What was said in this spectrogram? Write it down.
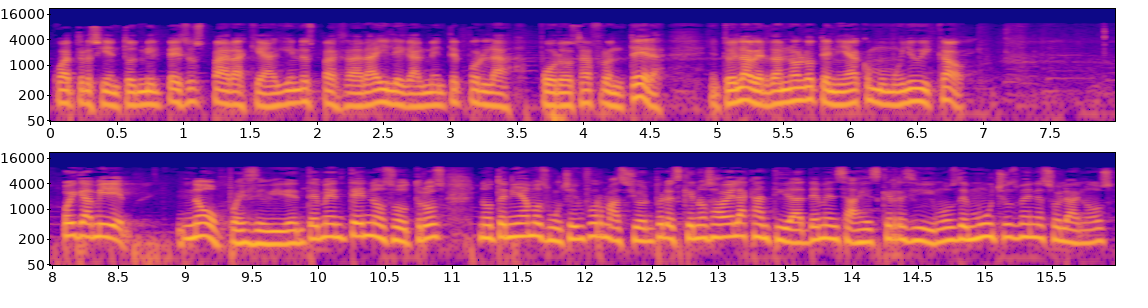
400 mil pesos para que alguien los pasara ilegalmente por la porosa frontera. Entonces, la verdad no lo tenía como muy ubicado. Oiga, mire, no, pues evidentemente nosotros no teníamos mucha información, pero es que no sabe la cantidad de mensajes que recibimos de muchos venezolanos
